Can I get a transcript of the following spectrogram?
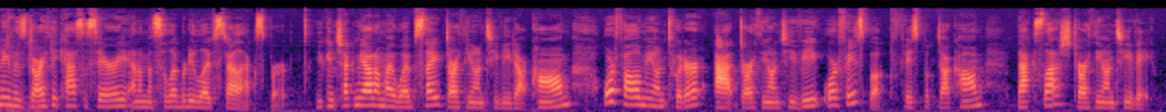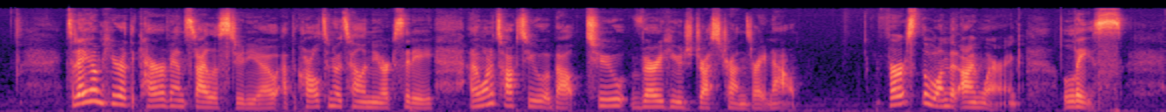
name is Dorothy Cascerceri, and I'm a celebrity lifestyle expert. You can check me out on my website, DorothyOnTV.com, or follow me on Twitter at DorothyOnTV or Facebook, Facebook.com backslash DorothyOnTV. Today I'm here at the Caravan Stylist Studio at the Carlton Hotel in New York City, and I want to talk to you about two very huge dress trends right now. First, the one that I'm wearing, lace.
